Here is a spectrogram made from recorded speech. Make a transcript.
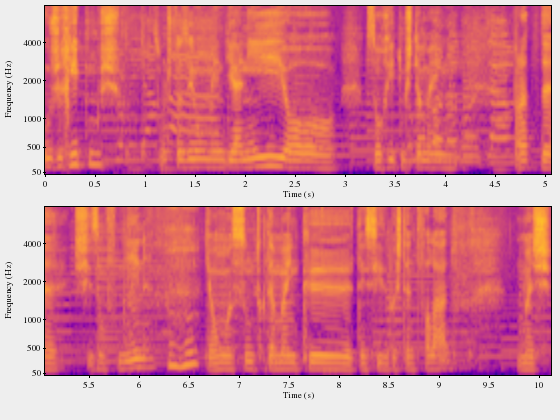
os ritmos, se vamos fazer um mendiani ou são ritmos também prato da excisão feminina, que é um assunto que também que tem sido bastante falado, mas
